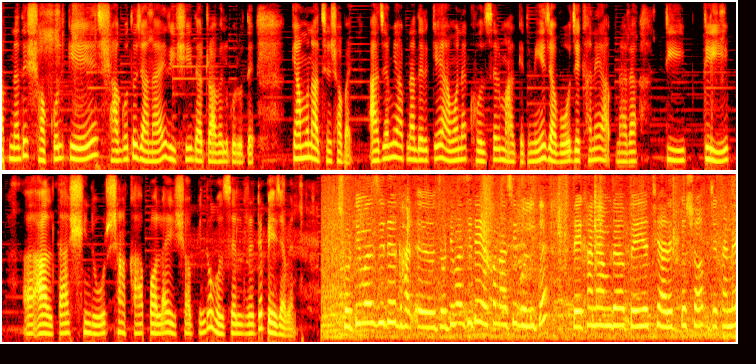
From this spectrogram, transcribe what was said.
আপনাদের সকলকে স্বাগত জানায় ঋষি দ্য ট্রাভেল গুরুতে। কেমন আছেন সবাই? আজ আমি আপনাদেরকে এমন এক হোলসেল মার্কেট নিয়ে যাব যেখানে আপনারা টিপ, ক্লিপ আলতা, সিঁদুর, শাঁখা, পলা এইসব কিন্তু হোলসেল রেটে পেয়ে যাবেন। ছোটি মসজিদের ছোটি মসজিদে এখন আছি গলিতে। তো এখানে আমরা পেয়ে যাচ্ছি আরেকটা শপ যেখানে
